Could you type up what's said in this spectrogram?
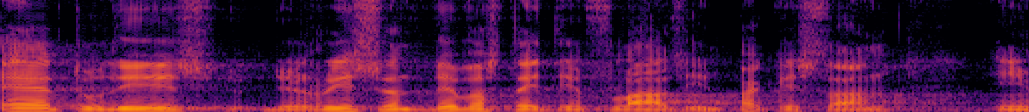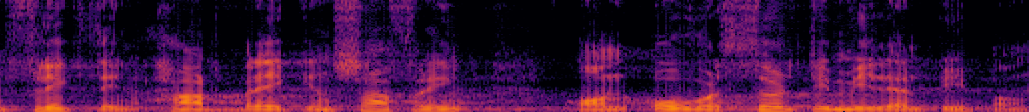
Add to this the recent devastating floods in Pakistan inflicting heartbreaking suffering on over 30 million people.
